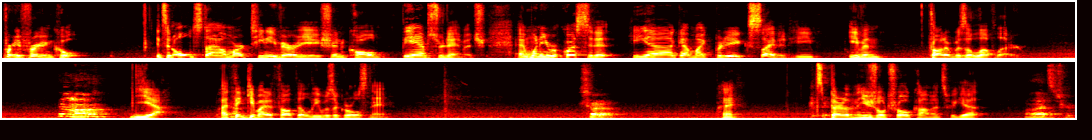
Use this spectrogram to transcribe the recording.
pretty friggin' cool. It's an old style martini variation called the Amsterdamage. And when he requested it, he uh, got Mike pretty excited. He even thought it was a love letter. Uh-uh. Yeah, I think he might have thought that Lee was a girl's name. Shut up. Hey, it's better than the usual troll comments we get. Well, that's true.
